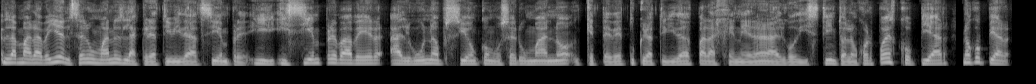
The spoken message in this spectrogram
la maravilla del ser humano es la creatividad siempre y, y, siempre va a haber alguna opción como ser humano que te dé tu creatividad para generar algo distinto. A lo mejor puedes copiar, no copiar,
